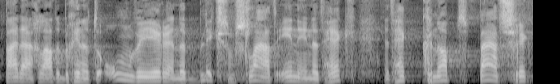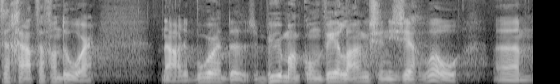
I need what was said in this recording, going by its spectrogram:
Een paar dagen later beginnen te onweren en de bliksem slaat in in het hek. Het hek knapt, paard schrikt en gaat er vandoor. Nou, de, boer, de, buurman komt weer langs en die zegt: Wow, um,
